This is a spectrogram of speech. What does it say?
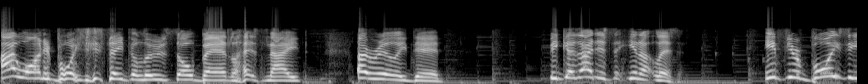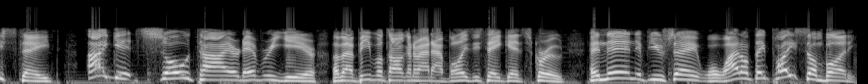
I wanted Boise State to lose so bad last night. I really did. Because I just, you know, listen. If you're Boise State, I get so tired every year about people talking about how Boise State gets screwed. And then if you say, well, why don't they play somebody?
